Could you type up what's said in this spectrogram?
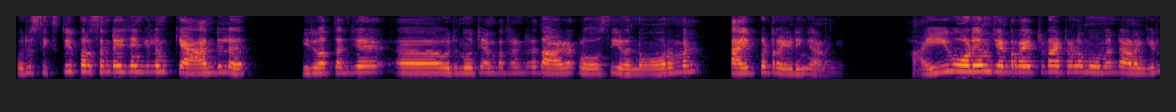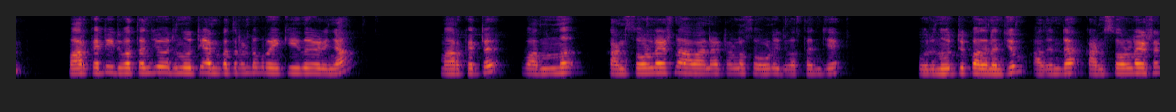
ഒരു സിക്സ്റ്റി പെർസെന്റേജ് എങ്കിലും ക്യാൻഡിൽ ഇരുപത്തഞ്ച് ഒരുന്നൂറ്റി അൻപത്തിരണ്ടിന് താഴെ ക്ലോസ് ചെയ്യണം. നോർമൽ ടൈപ്പ് ട്രേഡിംഗ് ആണെങ്കിൽ. ഹൈ വോളിയം ജനറേറ്റഡ് ആയിട്ടുള്ള മൂവ്മെന്റ് ആണെങ്കിൽ മാർക്കറ്റ് ഇരുപത്തഞ്ച് ഒരുന്നൂറ്റി അൻപത്തിരണ്ട് ബ്രേക്ക് ചെയ്ത് കഴിഞ്ഞാൽ മാർക്കറ്റ് വന്ന് കൺസോൾട്ടേഷൻ ആവാനായിട്ടുള്ള സോൺ ഇരുപത്തഞ്ച് ഒരുന്നൂറ്റി പതിനഞ്ചും അതിന്റെ കൺസോൾട്ടേഷൻ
